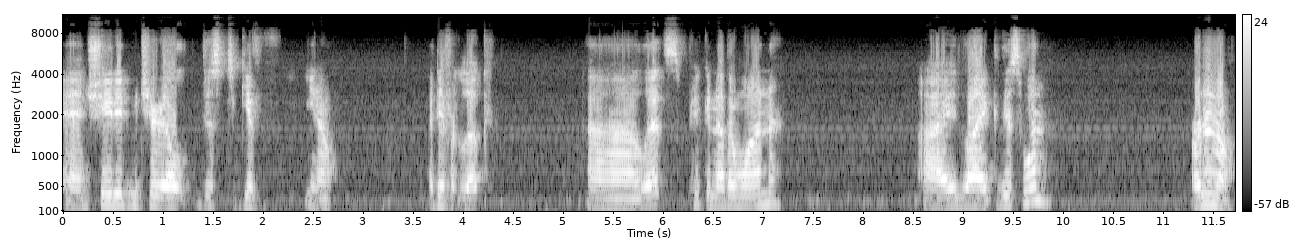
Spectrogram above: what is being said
and shaded material just to give, you know, a different look. Uh, let's pick another one. I like this one. Or no, no,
